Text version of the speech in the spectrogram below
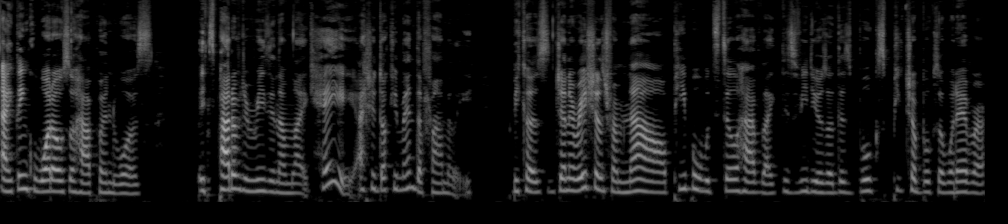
I think what also happened was it's part of the reason I'm like, hey, I should document the family. Because generations from now, people would still have like these videos or these books, picture books or whatever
